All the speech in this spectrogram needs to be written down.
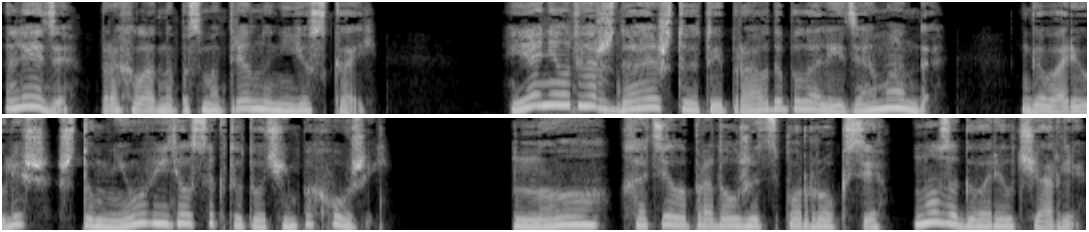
«Леди», — прохладно посмотрел на нее Скай. «Я не утверждаю, что это и правда была леди Аманда. Говорю лишь, что мне увиделся кто-то очень похожий». «Но...» — хотела продолжить спор Рокси, но заговорил Чарли.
